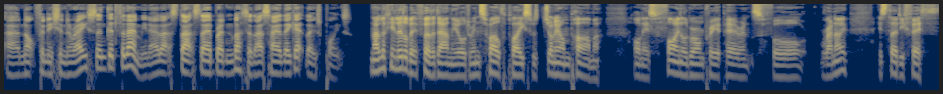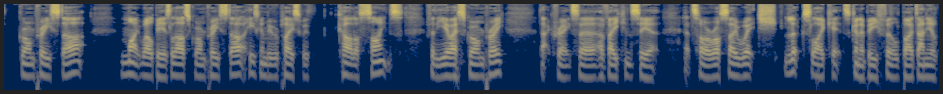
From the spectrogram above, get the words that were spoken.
uh, not finishing the race, and good for them. You know, that's that's their bread and butter. That's how they get those points. Now, looking a little bit further down the order, in 12th place was Jolyon Palmer on his final Grand Prix appearance for Renault. His 35th Grand Prix start. Might well be his last Grand Prix start. He's going to be replaced with Carlos Sainz for the US Grand Prix that creates a, a, vacancy at, at Toro Rosso, which looks like it's going to be filled by Daniel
